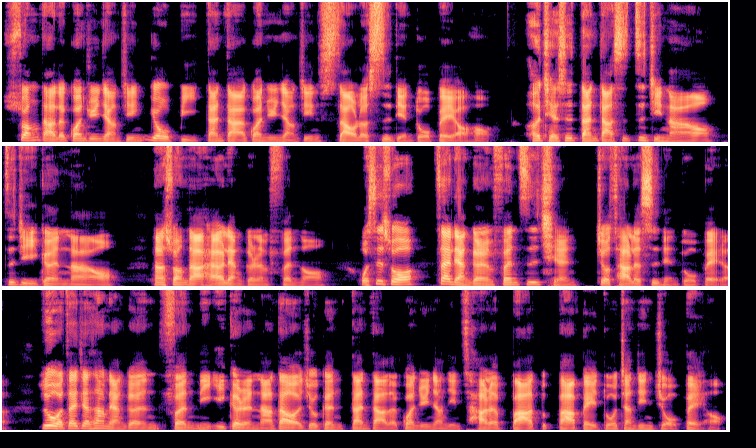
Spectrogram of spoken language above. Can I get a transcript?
双打的冠军奖金又比单打的冠军奖金少了四点多倍哦，哈，而且是单打是自己拿哦，自己一个人拿哦，那双打还要两个人分哦。我是说，在两个人分之前就差了四点多倍了。如果再加上两个人分，你一个人拿到了就跟单打的冠军奖金差了八八倍多，将近九倍哦。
